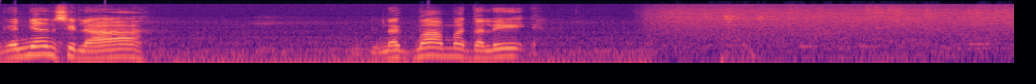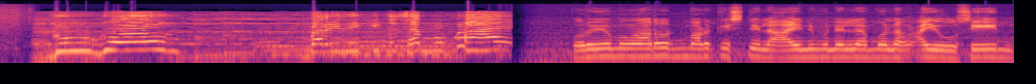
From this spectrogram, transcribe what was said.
Ganyan sila. Nagmamadali. Gunggong! Barinig kita sa mukha! Pero yung mga road markings nila, ayaw mo nila mo lang ayusin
